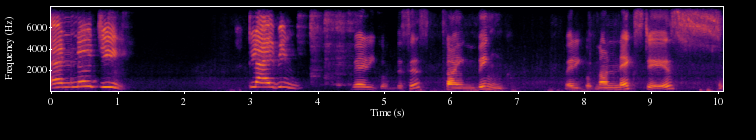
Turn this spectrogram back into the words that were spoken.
N G climbing. Very good. This is climbing. Very good. Now next is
